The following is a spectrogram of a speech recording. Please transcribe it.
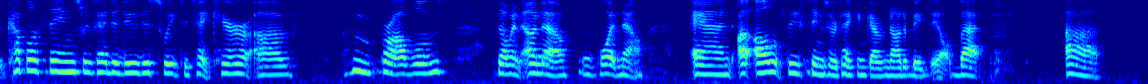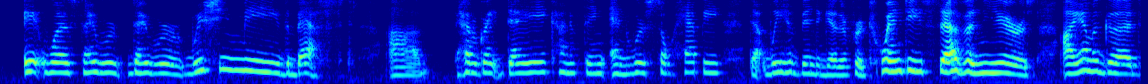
a couple of things we've had to do this week to take care of problems. So, and oh no, what now? And all of these things are taken care of, not a big deal. But uh, it was they were they were wishing me the best. Uh, have a great day kind of thing and we're so happy that we have been together for 27 years. I am a good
